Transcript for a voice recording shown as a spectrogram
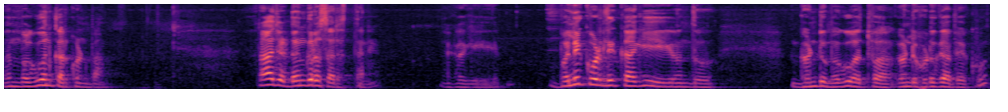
ಒಂದು ಮಗುವನ್ನು ಕರ್ಕೊಂಡು ಬಾ ರಾಜ ಡಂಗುರ ಸರಿಸ್ತಾನೆ. ಹಾಗಾಗಿ ಬಲಿ ಕೊಡಲಿಕ್ಕಾಗಿ ಒಂದು ಗಂಡು ಮಗು ಅಥವಾ ಗಂಡು ಹುಡುಗ ಬೇಕು.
